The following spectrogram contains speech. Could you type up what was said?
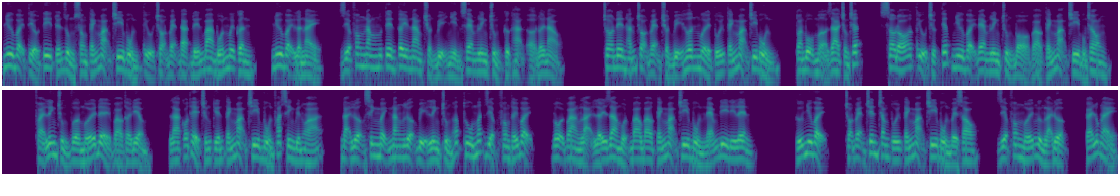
như vậy tiểu ti tuyến dùng xong tánh mạng chi bùn tiểu trọn vẹn đạt đến ba bốn mươi cân, như vậy lần này, diệp phong năm tên tây nam chuẩn bị nhìn xem linh trùng cực hạn ở nơi nào. Cho nên hắn trọn vẹn chuẩn bị hơn mười túi tánh mạng chi bùn, toàn bộ mở ra chống chất, sau đó tiểu trực tiếp như vậy đem linh trùng bỏ vào tánh mạng chi bùn trong. Phải linh trùng vừa mới để vào thời điểm là có thể chứng kiến tánh mạng chi bùn phát sinh biến hóa, đại lượng sinh mệnh năng lượng bị linh trùng hấp thu mất diệp phong thấy vậy, vội vàng lại lấy ra một bao bao tánh mạng chi bùn ném đi đi lên. Cứ như vậy, trọn vẹn trên trăm túi tánh mạng chi bùn về sau, diệp phong mới ngừng lại được, cái lúc này,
